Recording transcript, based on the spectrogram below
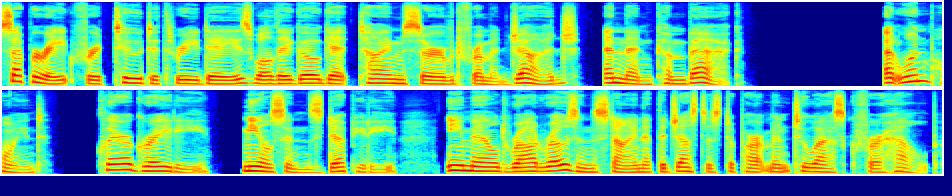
separate for two to three days while they go get time served from a judge, and then come back. At one point, Claire Grady, Nielsen's deputy, emailed Rod Rosenstein at the Justice Department to ask for help.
